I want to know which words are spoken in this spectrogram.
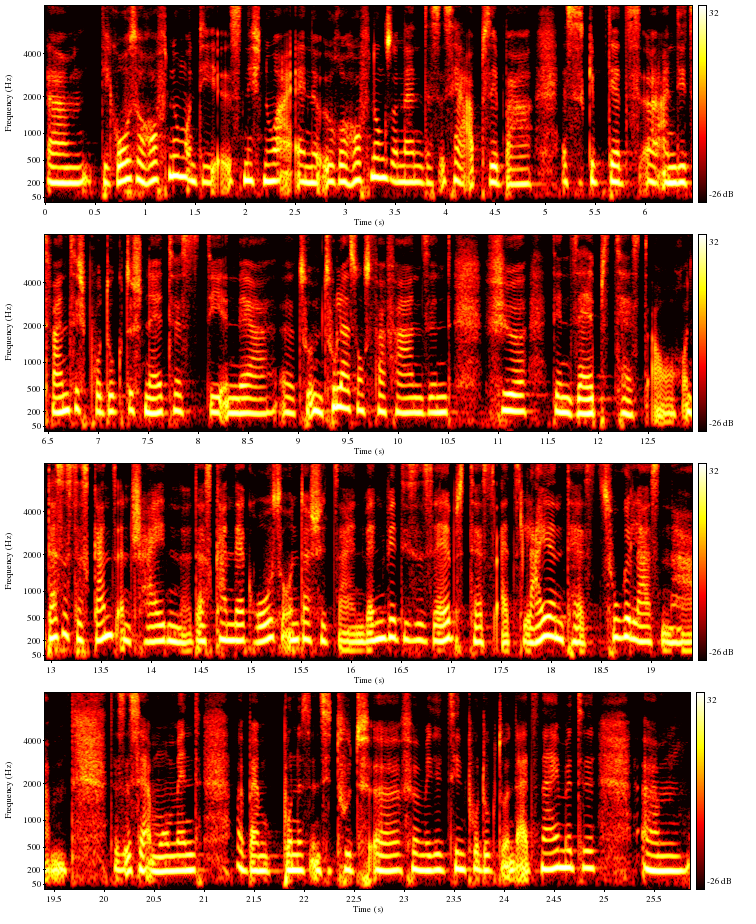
ähm, die große Hoffnung, und die ist nicht nur eine irre Hoffnung, sondern das ist ja absehbar. Es gibt jetzt äh, an die 20 Produkte Schnelltests, die in der, äh, zu, im Zulassungsverfahren sind, für den Selbsttest auch. Und das ist das ganz Entscheidende. Das kann der große Unterschied sein. Wenn wir diese Selbsttests als Laientest zugelassen haben, das ist ja im Moment äh, beim Bundesinstitut äh, für Medizinprodukte und Arzneimittel, ähm,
